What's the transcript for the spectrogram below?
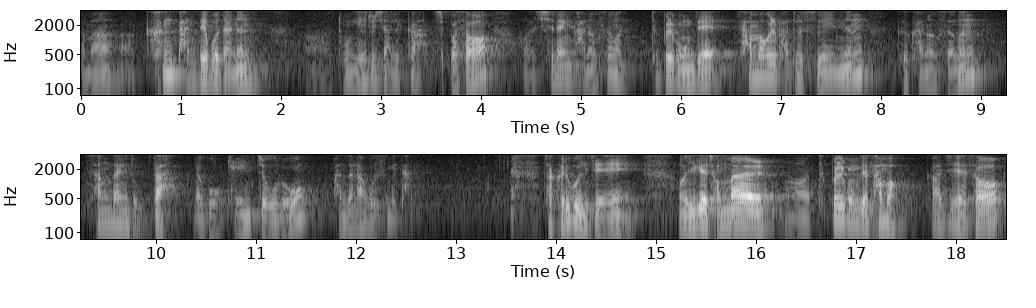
아마 큰 반대보다는 어, 동의해 주지 않을까 싶어서 어, 실행 가능성은 특별공제 3억을 받을 수 있는 그 가능성은 상당히 높다라고 개인적으로 판단하고 있습니다. 자 그리고 이제 어, 이게 정말 특별공제 3억까지 해서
